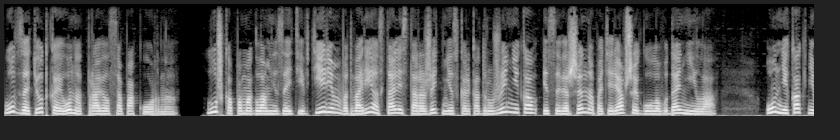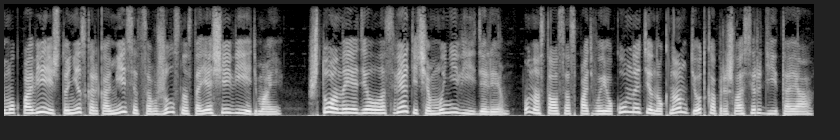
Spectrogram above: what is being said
Вот за теткой он отправился покорно. Лушка помогла мне зайти в терем, во дворе остались сторожить несколько дружинников и совершенно потерявший голову Данила – он никак не мог поверить, что несколько месяцев жил с настоящей ведьмой. Что Анея делала с Вятичем, мы не видели. Он остался спать в ее комнате, но к нам тетка пришла сердитая.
